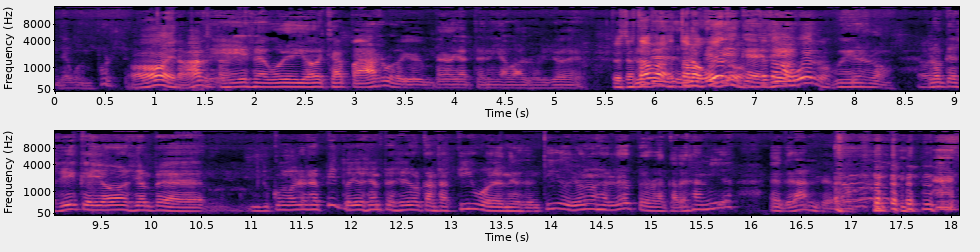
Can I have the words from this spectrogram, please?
De buen porte. Oh, era alta. Sí, seguro yo chaparro, yo- pero ya tenía valor yo de... Pero usted Lo estaba, que- estaba que sí que Usted estaba sí, güero. güero. Lo que sí que yo siempre, como les repito, yo siempre he sido el cansativo de mi sentido. Yo no sé leer, pero la cabeza mía es grande. ¿no?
